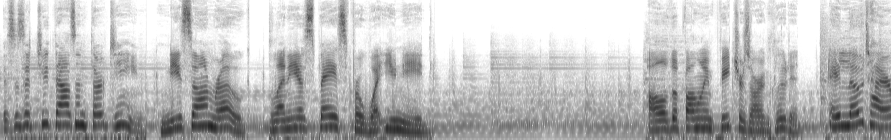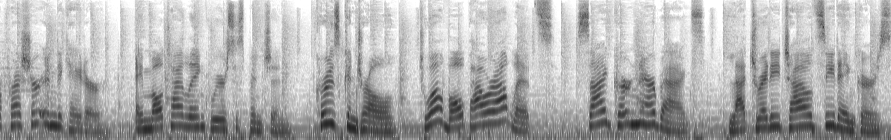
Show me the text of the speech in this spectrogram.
This is a 2013 Nissan Rogue. Plenty of space for what you need. All of the following features are included. A low tire pressure indicator, a multi-link rear suspension, cruise control, 12-volt power outlets, side curtain airbags, latch-ready child seat anchors,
